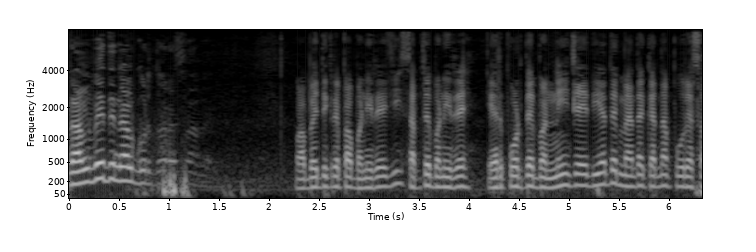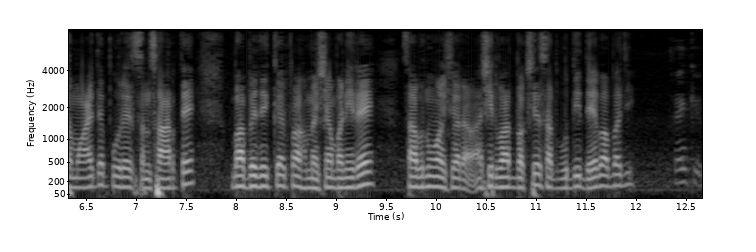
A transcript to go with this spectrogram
ਰਨਵੇ ਦੇ ਨਾਲ ਗੁਰਦੁਆਰਾ ਬਾਬੇ ਦੀ ਕਿਰਪਾ ਬਣੀ ਰਹੇ ਜੀ ਸਭ ਤੇ ਬਣੀ ਰਹੇ। 에어ਪੋਰਟ ਤੇ ਬਣਨੀ ਚਾਹੀਦੀ ਹੈ ਤੇ ਮੈਂ ਤਾਂ ਕਹਿੰਦਾ ਪੂਰੇ ਸਮਾਜ ਤੇ ਪੂਰੇ ਸੰਸਾਰ ਤੇ ਬਾਬੇ ਦੀ ਕਿਰਪਾ ਹਮੇਸ਼ਾ ਬਣੀ ਰਹੇ। ਸਭ ਨੂੰ ਆਸ਼ੀਰ- ਆਸ਼ੀਰਵਾਦ ਬਖਸ਼ੇ ਸਤਬੁੱਧੀ ਦੇ ਬਾਬਾ ਜੀ। ਥੈਂਕ ਯੂ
